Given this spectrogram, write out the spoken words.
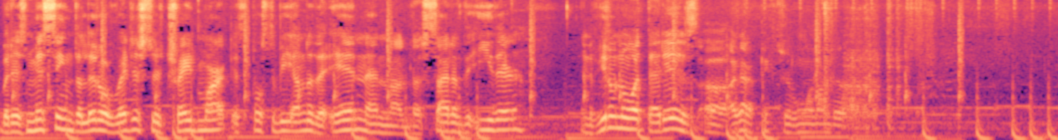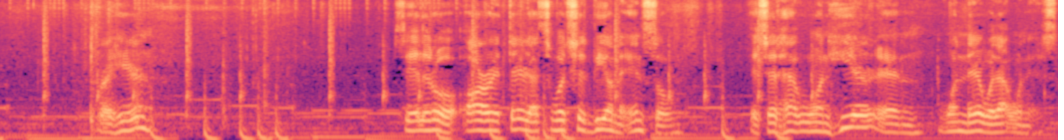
But it's missing the little registered trademark. It's supposed to be under the N and on the side of the E there. And if you don't know what that is, uh, I got a picture of one on the right here. See a little R right there? That's what should be on the insole. It should have one here and one there where that one is.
